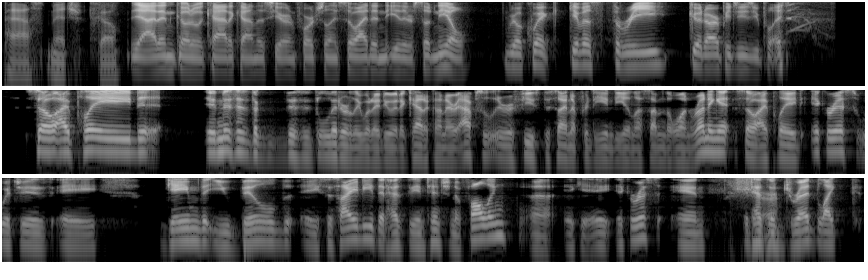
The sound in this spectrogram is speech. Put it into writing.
pass. Mitch, go. Yeah, I didn't go to a catacon this year, unfortunately, so I didn't either. So Neil, real quick, give us three good RPGs you played. So I played, and this is the this is literally what I do at a catacon. I absolutely refuse to sign up for D and D unless I'm the one running it. So I played Icarus, which is a game that you build a society that has the intention of falling, uh, aka Icarus, and it has a dread like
